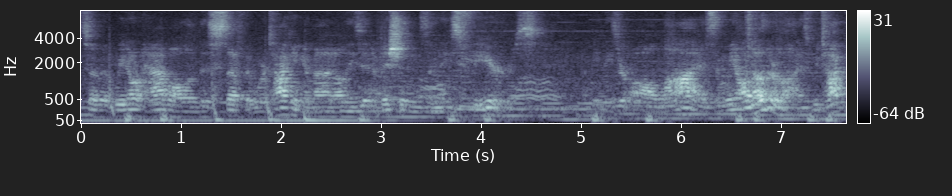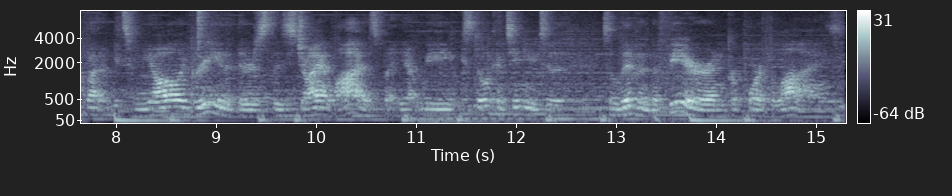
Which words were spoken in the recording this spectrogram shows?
so that we don't have all of this stuff that we're talking about all these inhibitions and these fears I mean, these are all lies, and we all know they're lies. We talk about it. It's, we all agree that there's these giant lies, but yet we still continue to, to live in the fear and purport the lies.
